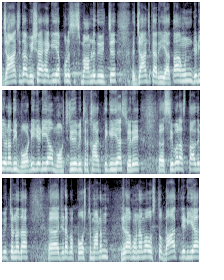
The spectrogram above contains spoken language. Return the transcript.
ਜਾਂਚ ਦਾ ਵਿਸ਼ਾ ਹੈਗੀ ਆ, ਪੁਲਿਸ ਇਸ ਮਾਮਲੇ ਦੇ ਵਿੱਚ ਜਾਂਚ ਕਰ ਰਹੀ ਆ। ਤਾਂ ਹੁਣ ਜਿਹੜੀ ਉਹਨਾਂ ਦੀ ਬੋਡੀ ਜਿਹੜੀ ਆ, ਉਹ ਮੋਰਚਰੀ ਦੇ ਵਿੱਚ ਰਖਾ ਦਿੱਤੀ ਗਈ ਆ। ਸਵੇਰੇ ਸਿਵਲ ਹਸਪਤਾਲ ਦੇ ਵਿੱਚ ਉਹਨਾਂ ਦਾ ਜਿਹੜਾ ਵਾ ਪੋਸਟਮਾਰਟਮ ਜਿਹੜਾ ਹੋਣਾ ਵਾ, ਉਸ ਤੋਂ ਬਾਅਦ ਜਿਹੜੀ ਆ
